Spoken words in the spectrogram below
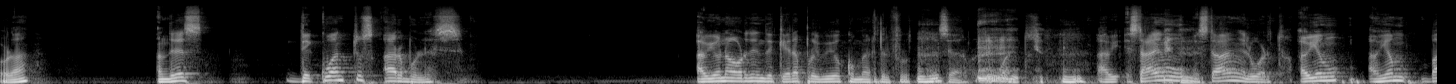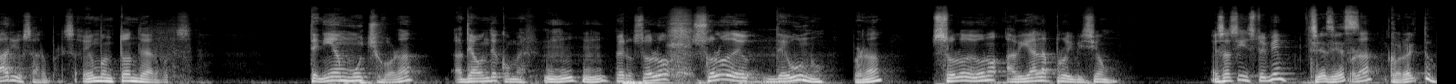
¿verdad? Andrés, ¿de cuántos árboles había una orden de que era prohibido comer del fruto de ese árbol? ¿De cuántos? Había- estaba, en un- estaba en el huerto. Habían, habían varios árboles, había un montón de árboles. Tenían mucho, ¿verdad? De dónde comer. Pero solo, solo de, de uno, ¿verdad? Solo de uno había la prohibición. ¿Es así? ¿Estoy bien? Sí, así es. ¿Verdad? Correcto.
